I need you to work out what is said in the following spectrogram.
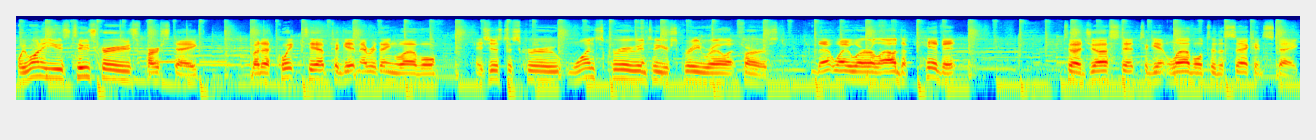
We want to use two screws per stake, but a quick tip to getting everything level is just to screw one screw into your screed rail at first. That way we're allowed to pivot to adjust it to get level to the second stake.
